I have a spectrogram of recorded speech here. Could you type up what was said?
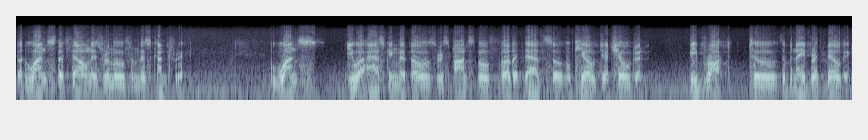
But once the film is removed from this country, once you are asking that those responsible for the deaths or who killed your children be brought to the B'nai B'rith building.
